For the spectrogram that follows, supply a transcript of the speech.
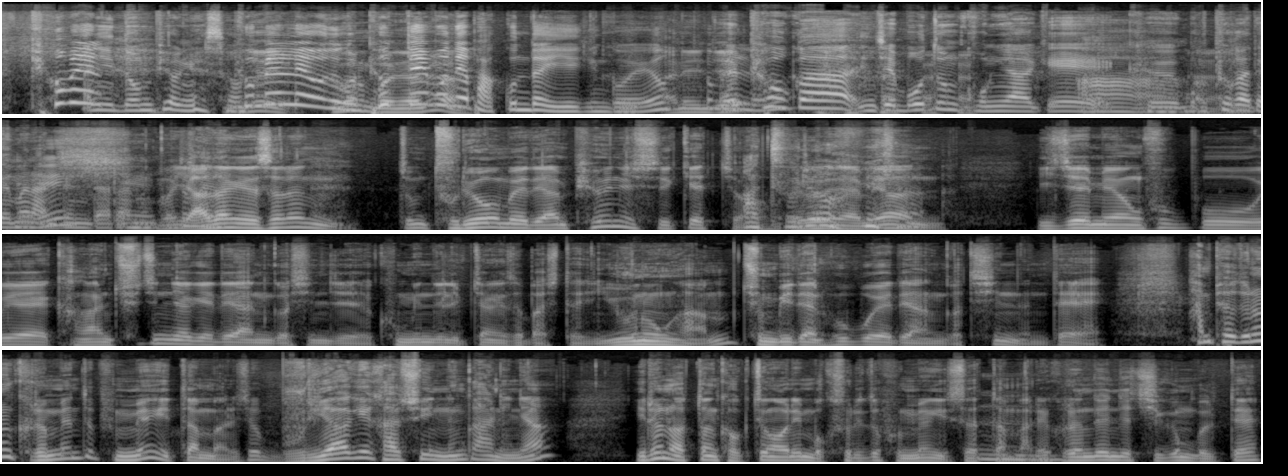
표멜 아니 논평에서 표- 표멜레온은 그건 표 뭐냐면- 때문에 바꾼다 이 얘기인 거예요? 아니, 이제 네? 표가 이제 모든 공약의 아, 그 목표가 되면 안. 된다라는 네. 뭐 거죠. 야당에서는 좀 두려움에 대한 표현일 수 있겠죠. 아, 두려움. 왜냐하면 이재명 후보의 강한 추진력에 대한 것이 이제 국민들 입장에서 봤을 때 유능함, 준비된 후보에 대한 것이 있는데 한편으로는 그런 면도 분명히 있단 말이죠. 무리하게 갈 수 있는 거 아니냐? 이런 어떤 걱정 어린 목소리도 분명히 있었단 음. 말이에요. 그런데 이제 지금 볼때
